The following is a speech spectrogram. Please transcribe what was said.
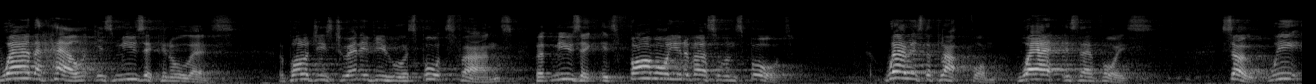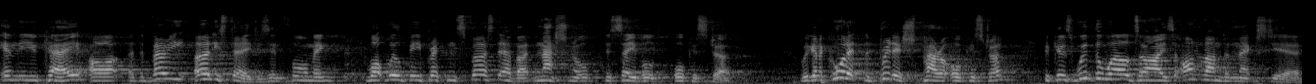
where the hell is music in all this? Apologies to any of you who are sports fans, but music is far more universal than sport. Where is the platform? Where is their voice? So, we in the UK are at the very early stages in forming what will be Britain's first ever national disabled orchestra. We're going to call it the British Para Orchestra because, with the world's eyes on London next year,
